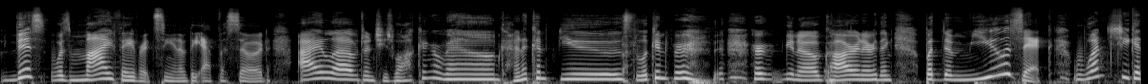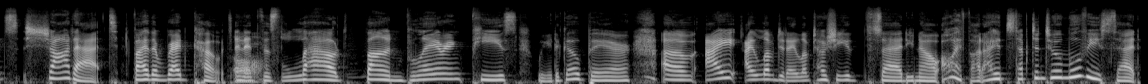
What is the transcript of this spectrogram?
This was my favorite scene of the episode. I loved when she's walking around, kind of confused, looking for her, you know, car and everything. But the music, once she gets shot at by the redcoats, and it's this loud, fun, blaring piece. Way to go, Bear! Um, I I loved it. I loved how she said, you know, oh, I thought I had stepped into a movie set,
